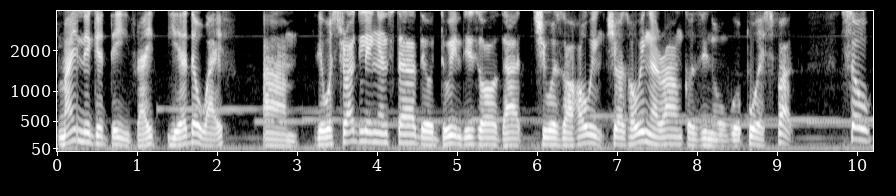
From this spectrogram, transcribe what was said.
my nigga dave right? He had a wife um they were struggling and stuff. They were doing this all that. She was uh, hoeing she was hoeing around because you know we're poor as fuck. So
